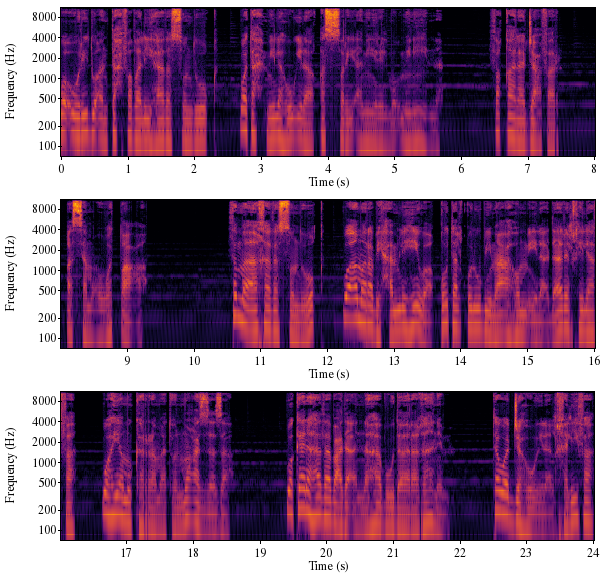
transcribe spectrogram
وأريد أن تحفظ لي هذا الصندوق وتحمله إلى قصر أمير المؤمنين. فقال جعفر السمع والطاعة. ثم أخذ الصندوق وأمر بحمله وقوت القلوب معهم إلى دار الخلافة وهي مكرمة معززة. وكان هذا بعد أن نهبوا دار غانم. توجهوا إلى الخليفة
